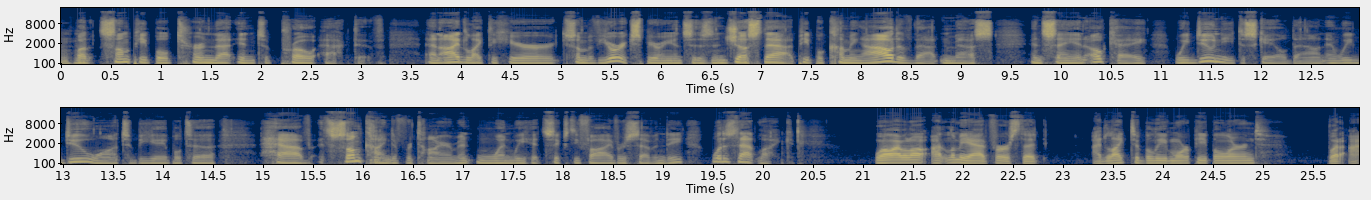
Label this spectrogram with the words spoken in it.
Mhm. but some people turn that into proactive. And I'd like to hear some of your experiences in just that people coming out of that mess and saying, okay, we do need to scale down and we do want to be able to have some kind of retirement when we hit 65 or 70. What is that like? Well, I will. I, let me add first that I'd like to believe more people learned, but I,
